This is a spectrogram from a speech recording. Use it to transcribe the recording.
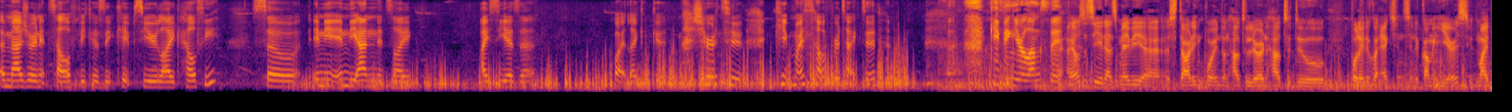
a measure in itself because it keeps you like healthy. So in the in the end, it's like I see as a quite like a good measure to keep myself protected. Keeping your lungs fit. I also see it as maybe a, a, starting point on how to learn how to do political actions in the coming years. It might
